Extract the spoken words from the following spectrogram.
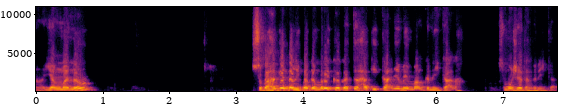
Ha, yang mana sebahagian daripada mereka kata hakikatnya memang kena ikat lah. Semua syaitan kena ikat.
